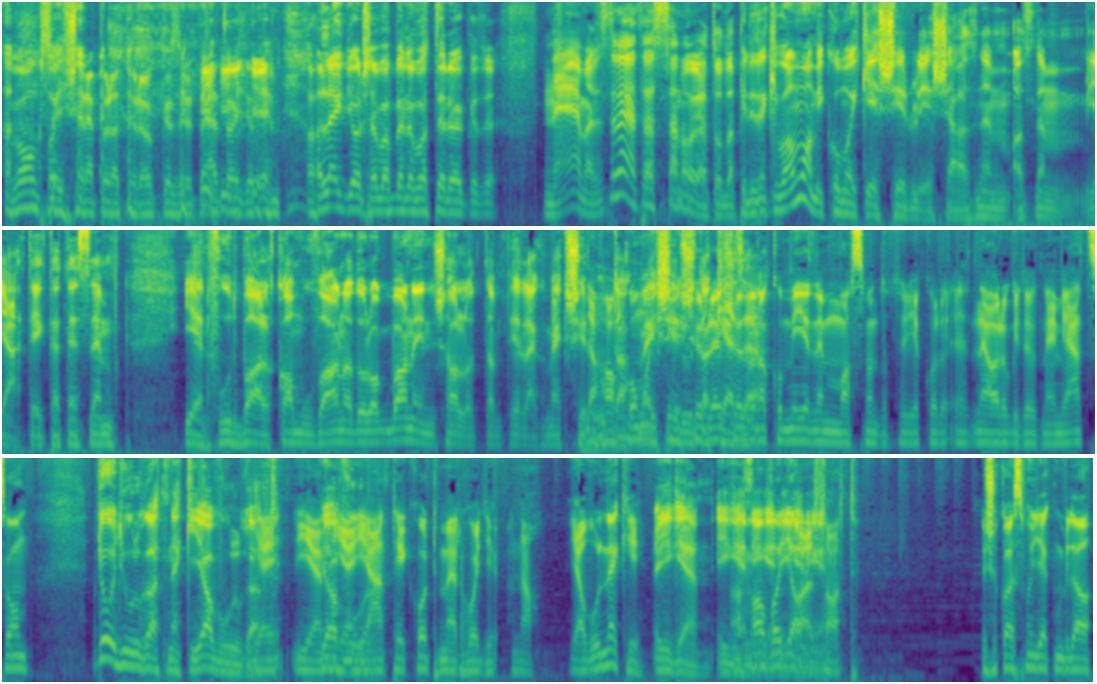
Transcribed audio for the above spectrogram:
Gongszó is repül a török között. Tehát, hogy Igen. A leggyorsabban benne a török között. Nem, ez lehet aztán olyat oda Neki van valami komoly készsérülése, az nem, az nem játék. Tehát ez nem ilyen futball, kamu van a dologban. Én is hallottam tényleg, de megsérült, ha a, komoly megsérült a keze. van, akkor miért nem azt mondod, hogy akkor ne arra nem játszom. Gyógyulgat neki, javulgat. Ilyen, ilyen, Javul. ilyen játékot, mert hogy, na, javul neki? Igen, igen, Aha, igen, vagy igen, igen. altat. És akkor azt mondják, a,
